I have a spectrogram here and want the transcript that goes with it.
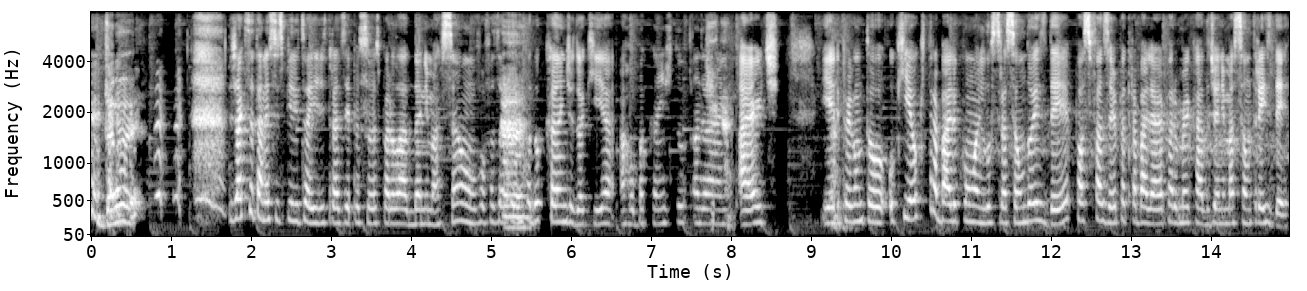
Então. Já que você tá nesse espírito aí de trazer pessoas para o lado da animação, vou fazer a é. pergunta do Cândido aqui, arroba Cândido art. E ele perguntou: o que eu que trabalho com a ilustração 2D posso fazer para trabalhar para o mercado de animação 3D?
